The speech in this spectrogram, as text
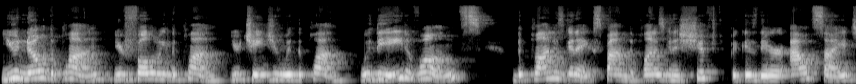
you know the plan, you're following the plan, you're changing with the plan. With the Eight of Wands, the plan is going to expand, the plan is going to shift because they're outside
